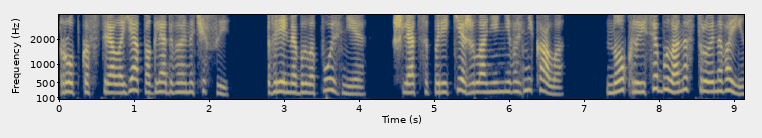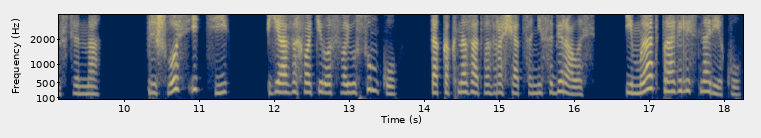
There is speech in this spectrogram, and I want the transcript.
Робко встряла я, поглядывая на часы. Время было позднее, шляться по реке желания не возникало. Но крыся была настроена воинственно. Пришлось идти. Я захватила свою сумку, так как назад возвращаться не собиралась, и мы отправились на реку.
